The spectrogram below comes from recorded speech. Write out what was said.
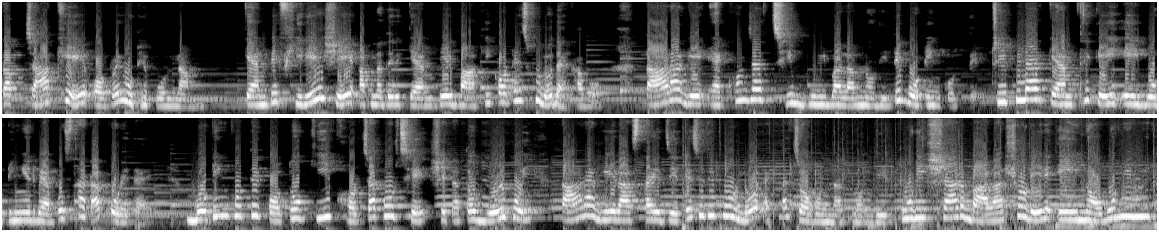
কাপ চা খেয়ে অটোয় উঠে পড়লাম। ক্যাম্পে ফিরে এসে আপনাদের ক্যাম্পের বাকি কটেজগুলো দেখাবো। তার আগে এখন যাচ্ছি বুড়িবালাম নদীতে বোটিং করতে। ট্রিপিলার ক্যাম্প থেকেই এই বোটিং এর ব্যবস্থাটা করে দেয়। বোটিং করতে কত কি খরচা পড়ছে সেটা তো বলবোই। তার আগে রাস্তায় যেতে যেতে পড়ল একটা জগন্নাথ মন্দির। উড়িষ্যার বালাসোরের এই নবনির্মিত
